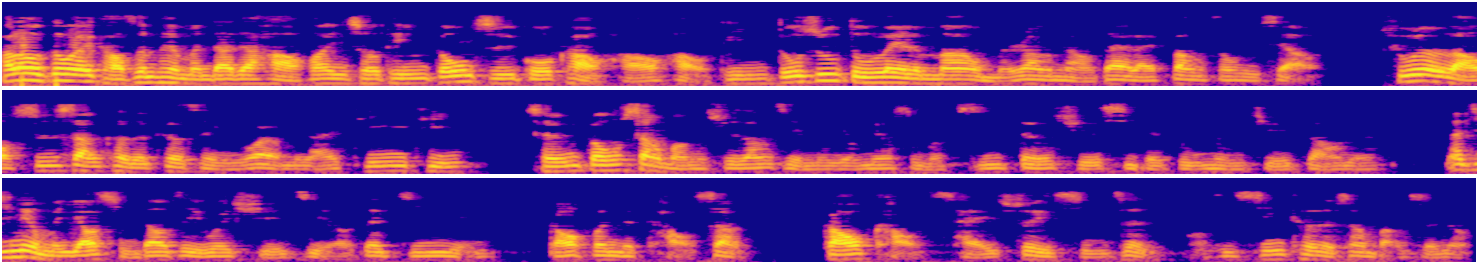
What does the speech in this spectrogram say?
Hello，各位考生朋友们，大家好，欢迎收听公职国考好好听。读书读累了吗？我们让脑袋来放松一下。除了老师上课的课程以外，我们来听一听成功上榜的学长姐们有没有什么值得学习的独门绝招呢？那今天我们邀请到这一位学姐哦，在今年高分的考上高考财税行政哦，是新科的上榜生哦。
